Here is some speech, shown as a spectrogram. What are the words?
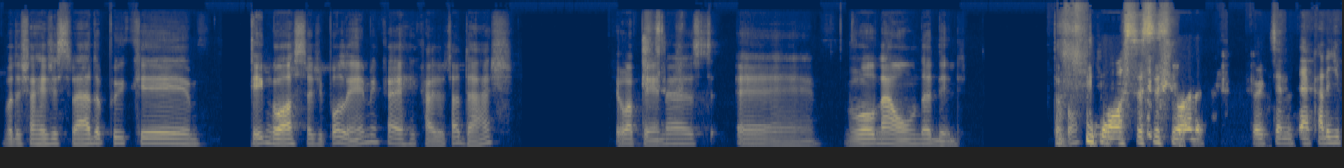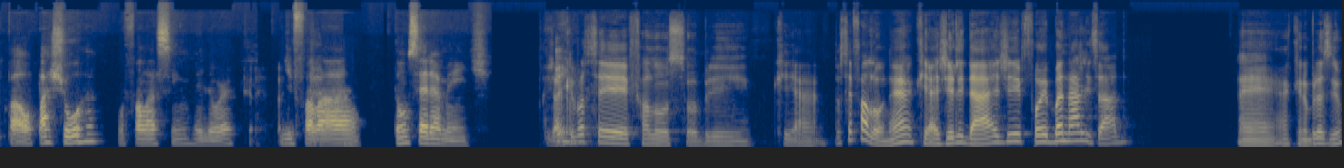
vou deixar registrado porque quem gosta de polêmica é Ricardo Tadashi. Eu apenas é, vou na onda dele. Tá bom? Nossa senhora. Pior que você não tem a cara de pau. Pachorra, vou falar assim, melhor, de falar tão seriamente. Já que você falou sobre que a. Você falou, né? Que a agilidade foi banalizada é, aqui no Brasil.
